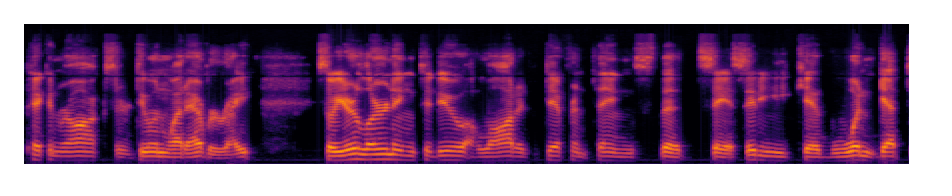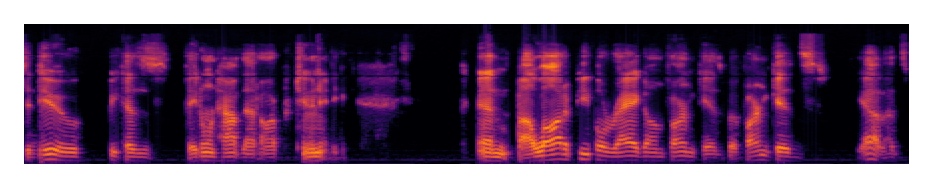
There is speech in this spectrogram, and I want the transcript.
picking rocks or doing whatever, right? So you're learning to do a lot of different things that, say, a city kid wouldn't get to do because they don't have that opportunity. And a lot of people rag on farm kids, but farm kids, yeah, that's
